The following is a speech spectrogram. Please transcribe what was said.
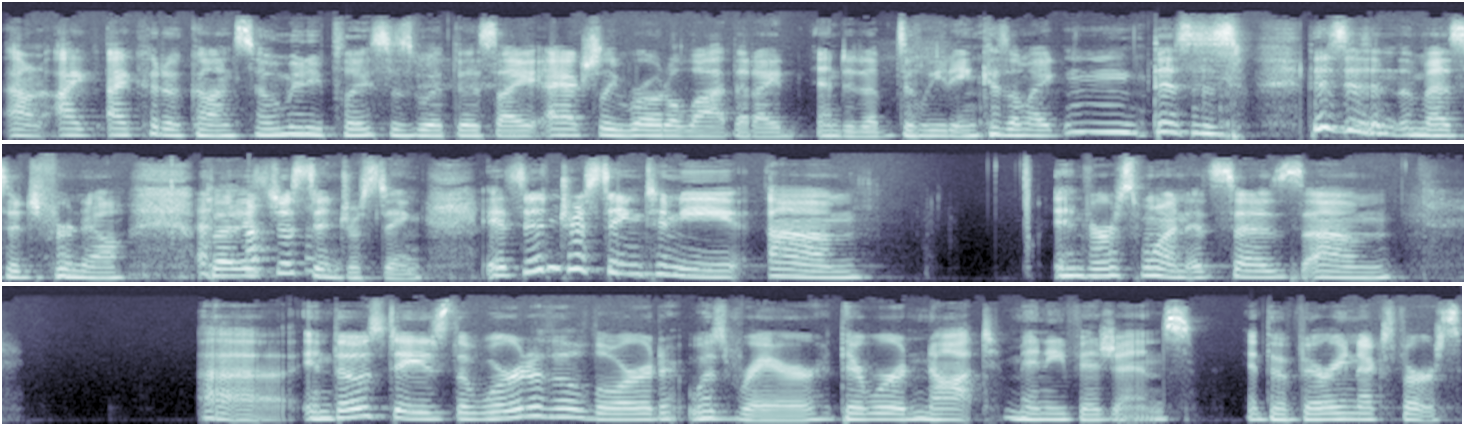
I don't. I, I could have gone so many places with this. I, I actually wrote a lot that I ended up deleting because I'm like, mm, this is this isn't the message for now. But it's just interesting. It's interesting to me. Um, in verse one, it says, um, uh, "In those days, the word of the Lord was rare. There were not many visions." In the very next verse,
